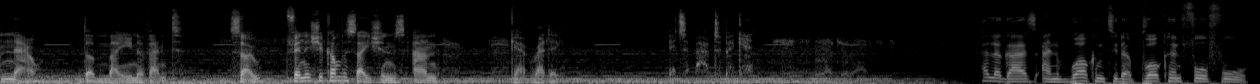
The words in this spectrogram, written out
And now, the main event. So, finish your conversations and get ready. It's about to begin. Hello, guys, and welcome to the Broken Fourth Wall.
